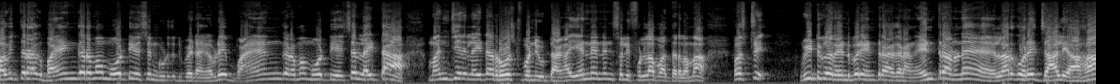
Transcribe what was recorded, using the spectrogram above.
பவித்ராக்கு பயங்கரமாக மோட்டிவேஷன் கொடுத்துட்டு போயிட்டாங்க. அப்படியே பயங்கரமாக மோட்டிவேஷன் லைட்டாக மஞ்சள் லைட்டாக ரோஸ்ட் பண்ணி விட்டாங்க என்னென்னு சொல்லி ஃபுல்லாக பார்த்துடலாமா? ஃபஸ்ட்டு வீட்டுக்குள்ள ரெண்டு பேரும் என்ட்ரு ஆகுறாங்க. என்ட்ரு ஆனோடனே எல்லாருக்கும் ஒரே ஜாலி ஆஹா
